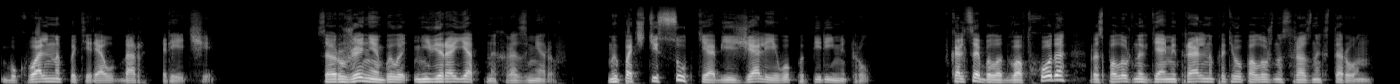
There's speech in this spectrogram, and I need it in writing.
буквально потерял дар речи. Сооружение было невероятных размеров. Мы почти сутки объезжали его по периметру. В кольце было два входа, расположенных диаметрально противоположно с разных сторон.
